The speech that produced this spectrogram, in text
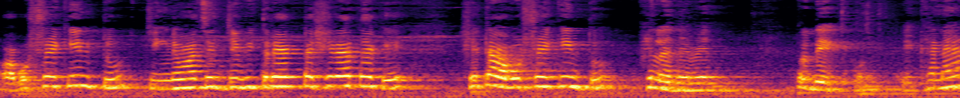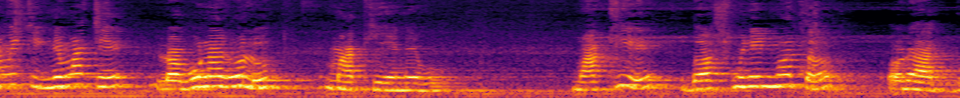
অবশ্যই কিন্তু চিংড়ি মাছের যে ভিতরে একটা সেরা থাকে, সেটা অবশ্যই কিন্তু ফেলে দেবেন। তো দেখুন, এখানে আমি চিংড়ি মাছে লবণ আর হলুদ মাখিয়ে নেব। মাখিয়ে দশ মিনিট মতো রাখব।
